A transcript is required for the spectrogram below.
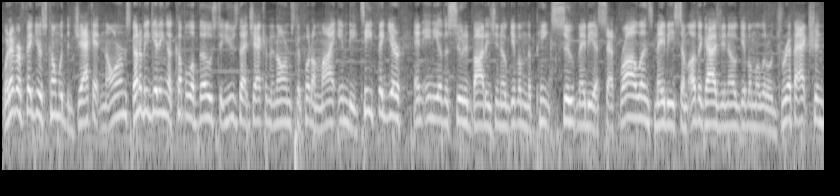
Whatever figures come with the jacket and arms, gonna be getting a couple of those to use that jacket and arms to put on my MDT figure and any other suited bodies, you know, give them the pink suit, maybe a Seth Rollins, maybe some other guys, you know, give them a little drip action.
